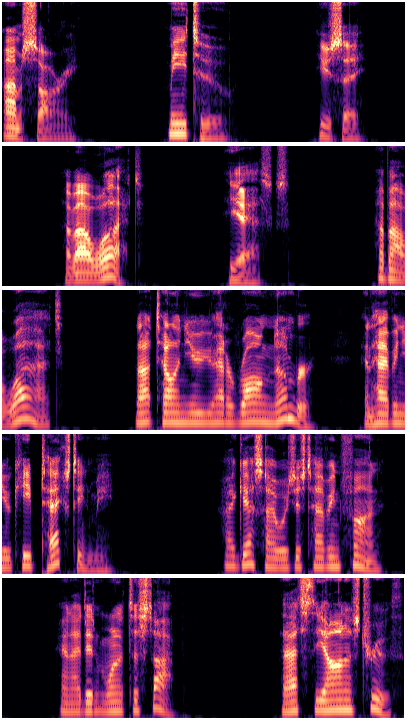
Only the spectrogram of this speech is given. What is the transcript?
I'm sorry. Me too, you say. About what? He asks. About what? Not telling you you had a wrong number and having you keep texting me. I guess I was just having fun, and I didn't want it to stop. That's the honest truth.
